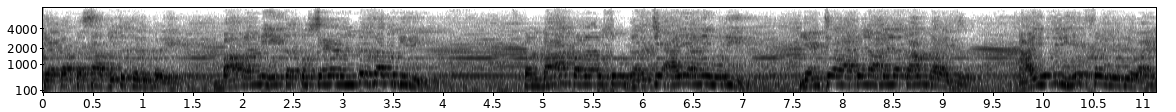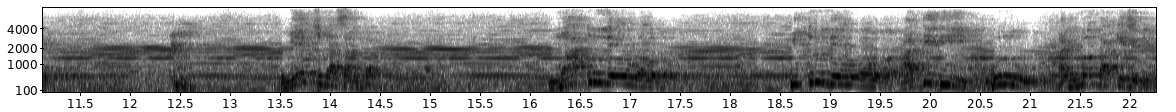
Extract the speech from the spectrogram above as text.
त्याकरता साधूचं चरित्र आहे. बाबांनी ही तपश्चर्या नंतर चालू केली. पण बालपणापासून घरचे आई आणि वडील यांच्या वाटेला आलेलं काम करायचं. आई वडील हेच पहिले देव आहे. वेद सुद्धा सांगतात. मातृदेव भव. पितृदेव भव अतिथी गुरु आणि मग बाकीचे देव.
